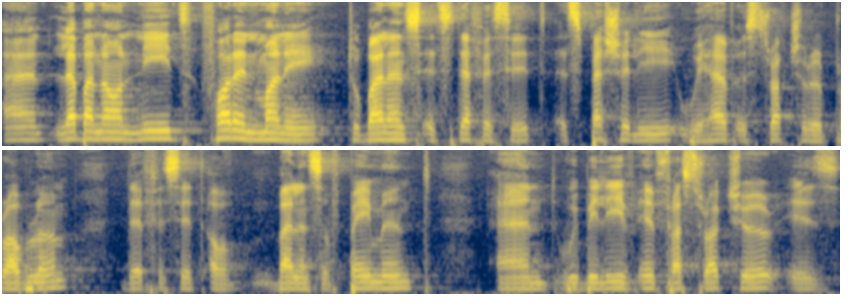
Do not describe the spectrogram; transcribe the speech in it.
And Lebanon needs foreign money to balance its deficit, especially we have a structural problem, deficit of balance of payment, and we believe infrastructure is,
